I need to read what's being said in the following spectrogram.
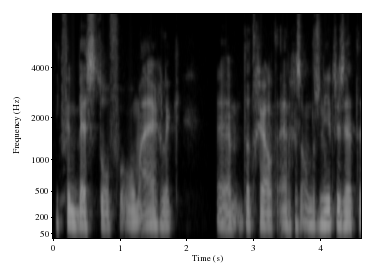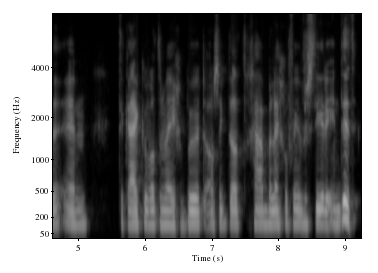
ik vind het best tof om eigenlijk um, dat geld ergens anders neer te zetten. En te kijken wat ermee gebeurt als ik dat ga beleggen of investeren in dit.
